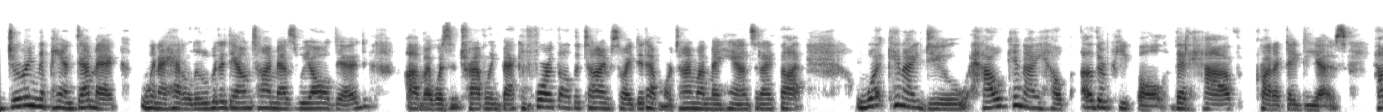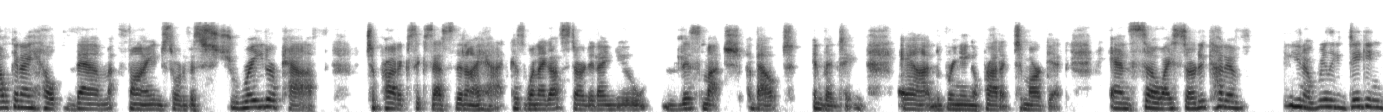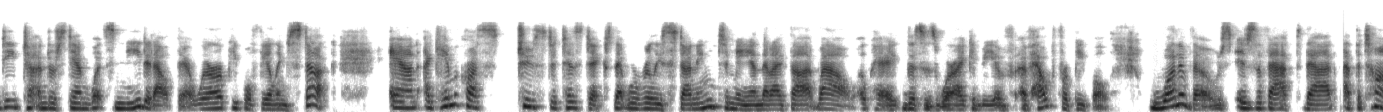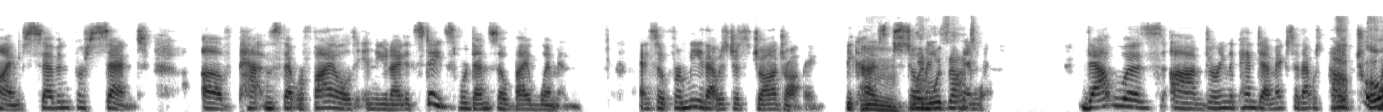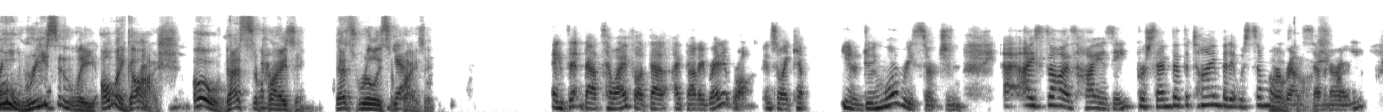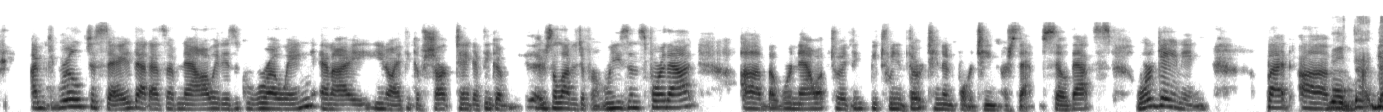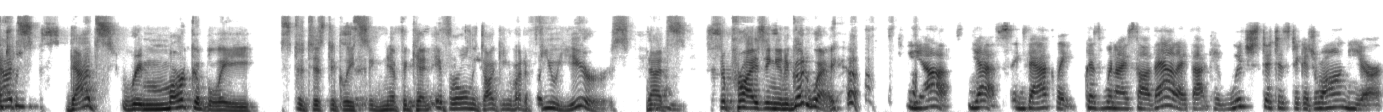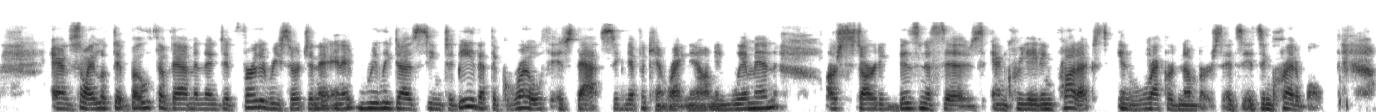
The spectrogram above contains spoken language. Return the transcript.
During the pandemic, when I had a little bit of downtime, as we all did, um, I wasn't traveling back and forth all the time. So I did have more time on my hands. And I thought, what can I do? How can I help other people that have product ideas? How can I help them find sort of a straighter path to product success than I had. Because when I got started, I knew this much about inventing and bringing a product to market. And so I started kind of you know really digging deep to understand what's needed out there where are people feeling stuck and i came across two statistics that were really stunning to me and that i thought wow okay this is where i can be of, of help for people one of those is the fact that at the time 7% of patents that were filed in the united states were done so by women and so for me, that was just jaw dropping because mm. so when many was that? that was um, during the pandemic. So that was probably oh, recently. Oh my gosh. Oh, that's surprising. That's really surprising. Yeah. That's how I felt. That I thought I read it wrong, and so I kept you know doing more research and i saw as high as 8% at the time but it was somewhere oh, around gosh. 7 or 8 i'm thrilled to say that as of now it is growing and i you know i think of shark tank i think of there's a lot of different reasons for that uh, but we're now up to I think between 13 and 14 percent. So that's we're gaining. But um, well, that, between- that's that's remarkably statistically significant. If we're only talking about a few years, that's surprising in a good way. yeah. Yes. Exactly. Because when I saw that, I thought, okay, which statistic is wrong here? And so I looked at both of them and then did further research. And it, and it really does seem to be that the growth is that significant right now. I mean, women are starting businesses and creating products in record numbers. It's it's incredible,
